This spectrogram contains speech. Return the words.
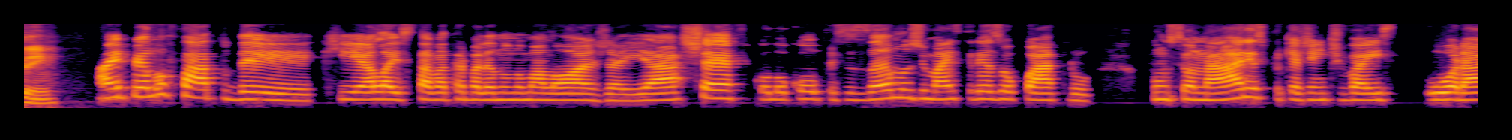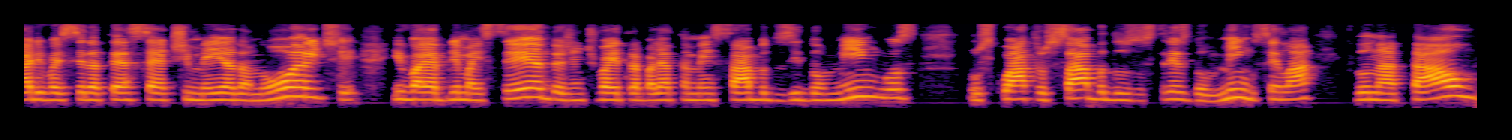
Sim. Aí, pelo fato de que ela estava trabalhando numa loja e a chefe colocou, precisamos de mais três ou quatro funcionárias, porque a gente vai, o horário vai ser até sete e meia da noite e vai abrir mais cedo, a gente vai trabalhar também sábados e domingos, os quatro sábados, os três domingos, sei lá, do Natal,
